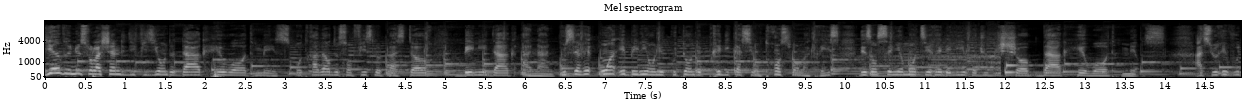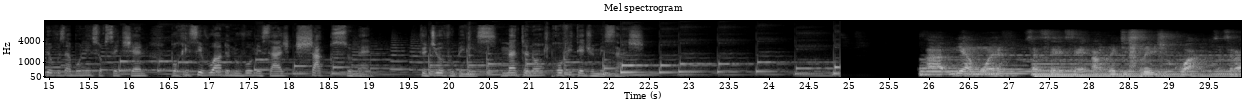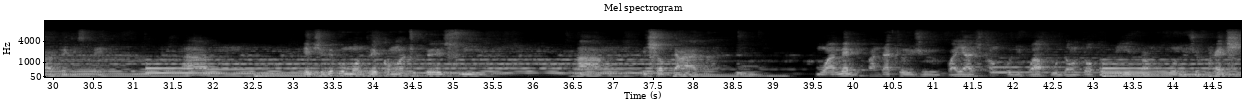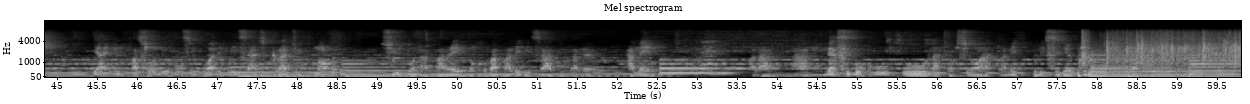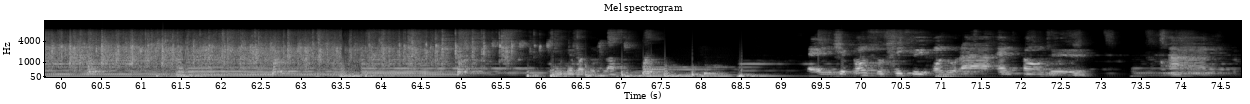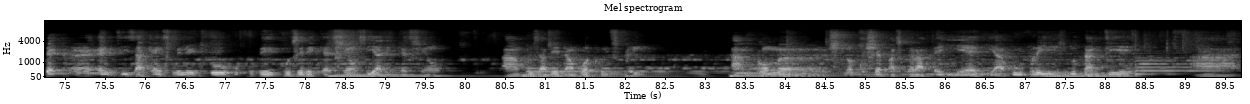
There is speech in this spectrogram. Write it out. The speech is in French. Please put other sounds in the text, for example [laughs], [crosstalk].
Bienvenue sur la chaîne de diffusion de Doug Hayward Mills au travers de son fils le pasteur Benny Doug Anan. Vous serez oint et béni en écoutant des prédications transformatrices, des enseignements tirés des livres du bishop Doug Hayward Mills. Assurez-vous de vous abonner sur cette chaîne pour recevoir de nouveaux messages chaque semaine. Que Dieu vous bénisse. Maintenant, profitez du message. Néanmoins, ça c'est enregistré, je crois. Ça sera enregistré. Ah, et je vais vous montrer comment tu peux suivre ah, Bishop Dag moi-même pendant que je voyage en Côte d'Ivoire ou dans d'autres pays francophones je prêche. Il y a une façon de recevoir des messages gratuitement sur ton appareil. Donc on va parler de ça tout à l'heure. Amen. Voilà. Ah, merci beaucoup pour l'attention acclamée pour le Seigneur. Euh, je pense aussi qu'on aura un temps de euh, peut-être euh, un 10 à 15 minutes où vous pouvez poser des questions. S'il y a des questions, euh, vous avez dans votre esprit. Comme euh, notre chef pasteur a fait hier, qui a ouvert tout entier à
